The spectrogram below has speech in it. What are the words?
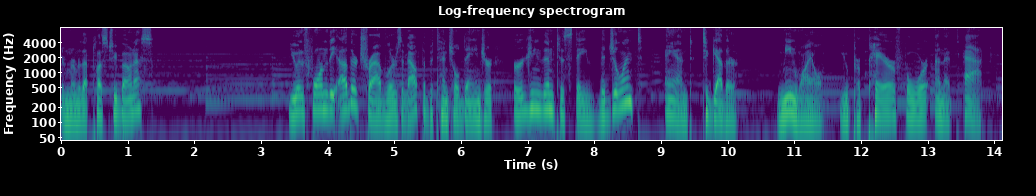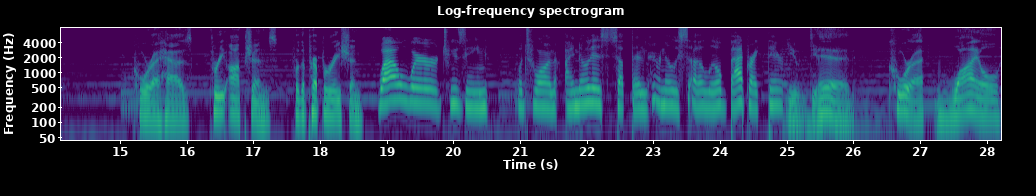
Remember that plus two bonus? You inform the other travelers about the potential danger, urging them to stay vigilant and together. Meanwhile, you prepare for an attack. Cora has three options for the preparation. While we're choosing which one, I noticed something. I noticed a little bad right there. You did. Cora, while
